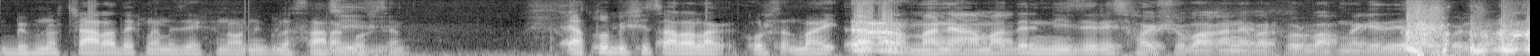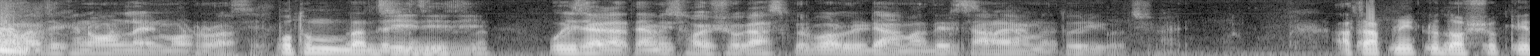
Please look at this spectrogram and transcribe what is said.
বিভিন্ন চারা দেখলাম যে এখানে অনেকগুলো চারা। করছেন। এত বেশি চারা করছেন ভাই। মানে আমাদের নিজেরই ছয়শো বাগান এবার করব আপনাকে দিয়ে বললাম। আমার যেখানে অনলাইন মোটর আছে। প্রথমবার জি জি জি। ওই জায়গাতে আমি ছয়শো গাছ করব অলরেডি আমাদের চারাই আমরা তৈরি করছি ভাই। আচ্ছা আপনি একটু দর্শককে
